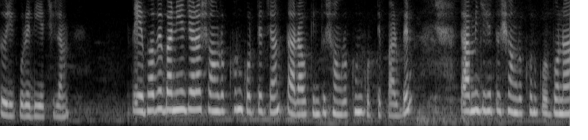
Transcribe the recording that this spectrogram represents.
তৈরি করে দিয়েছিলাম। তো এভাবে বানিয়ে যারা সংরক্ষণ করতে চান, তারাও কিন্তু সংরক্ষণ করতে পারবেন। তা আমি যেহেতু সংরক্ষণ করব না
